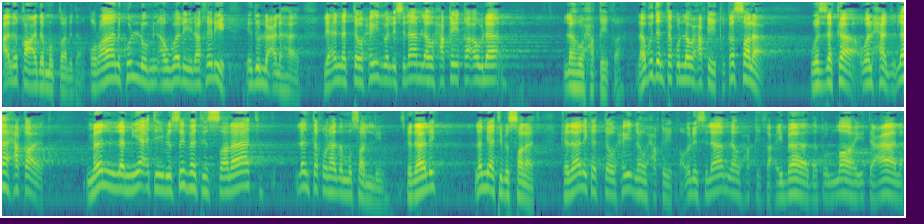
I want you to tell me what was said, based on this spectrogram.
هذه قاعدة مضطردة. القرآن كله من أوله إلى آخره يدل على هذا. لأن التوحيد والإسلام له حقيقة أو لا؟ له حقيقة. لابد أن تكون له حقيقة كالصلاة والزكاة والحج لها حقائق. من لم يأتي بصفة الصلاة لن تقول هذا مصلي كذلك لم يأتي بالصلاة. كذلك التوحيد له حقيقة والإسلام له حقيقة. عبادة الله تعالى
